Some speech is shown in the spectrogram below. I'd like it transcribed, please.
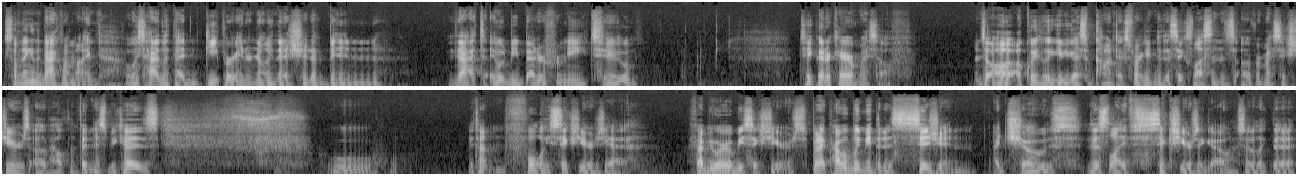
something in the back of my mind. I've always had like that deeper inner knowing that I should have been, that it would be better for me to take better care of myself. And so I'll, I'll quickly give you guys some context before I get into the six lessons over my six years of health and fitness because, ooh, it's not fully six years yet. February will be six years, but I probably made the decision. I chose this life six years ago. So, like the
